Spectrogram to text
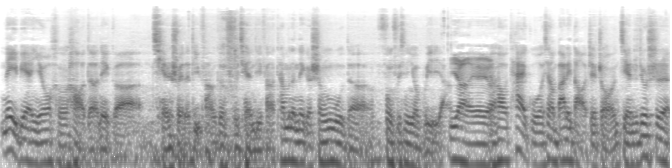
那边也有很好的那个潜水的地方跟浮潜的地方，他们的那个生物的丰富性又不一样。呀呀呀！然后泰国像巴厘岛这种，简直就是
